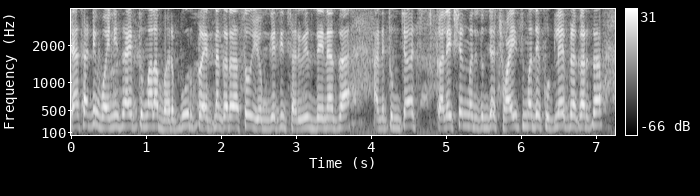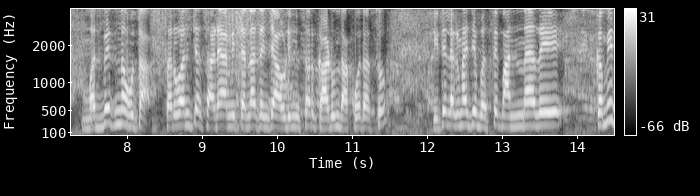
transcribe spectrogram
त्यासाठी वहिनीसाहेब तुम्हाला भरपूर प्रयत्न करत असतो योग्य ती सर्व्हिस देण्याचा. आणि तुमच्या कलेक्शनमध्ये तुमच्या चॉईसमध्ये कुठल्याही प्रकारचा मतभेद न होता सर्वांच्या साड्या आम्ही त्यांना त्यांच्या आवडीनुसार काढून दाखवत असतो. इथे लग्नाचे बस्ते बांधणारे कमीत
